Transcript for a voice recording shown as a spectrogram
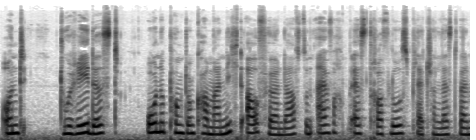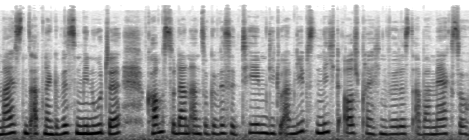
und du redest ohne Punkt und Komma nicht aufhören darfst und einfach erst drauf losplätschern lässt, weil meistens ab einer gewissen Minute kommst du dann an so gewisse Themen, die du am liebsten nicht aussprechen würdest, aber merkst so,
